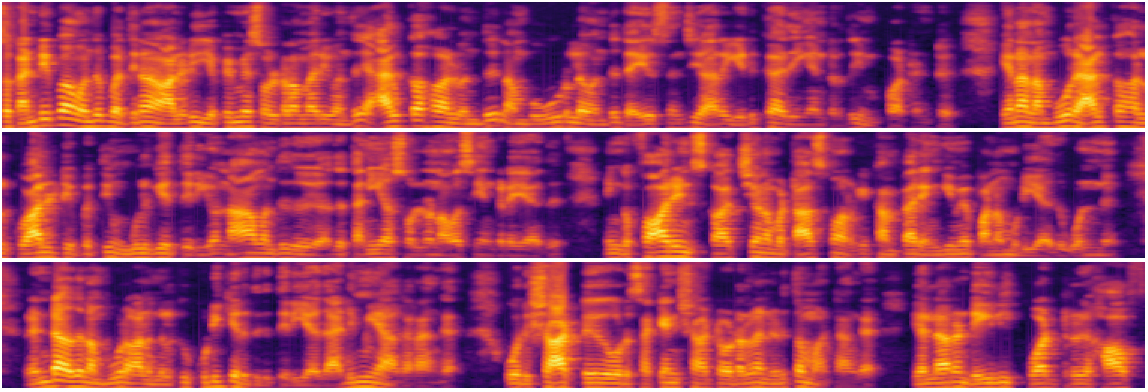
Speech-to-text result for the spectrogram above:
ஸோ கண்டிப்பாக வந்து பார்த்தீங்கன்னா ஆல்ரெடி எப்பயுமே சொல்கிற மாதிரி வந்து ஆல்கஹால் வந்து நம்ம ஊரில் வந்து தயவு செஞ்சு யாரும் எடுக்காதீங்கன்றது இம்பார்ட்டண்ட்டு ஏன்னா நம்ம ஊர் ஆல்கஹால் குவாலிட்டி பற்றி உங்களுக்கே தெரியும். நான் வந்து அதை தனியாக சொல்லணும்னு அவசியம் கிடையாது. நீங்கள் ஃபாரின் ஸ்காட்சியும் நம்ம டாஸ்மார்க்கே கம்பேர் எங்கேயுமே பண்ண முடியாது. ஒன்று ரெண்டாவது நம்ம ஊர் ஆளுங்களுக்கு குடிக்கிறதுக்கு தெரியாது. அடிமையாகிறாங்க. ஒரு ஷாட்டு ஒரு செகண்ட் ஷாட்டோடலாம் நிறுத்த மாட்டாங்க. எல்லாரும் டெய்லி குவார்ட்ரு ஹாஃப்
